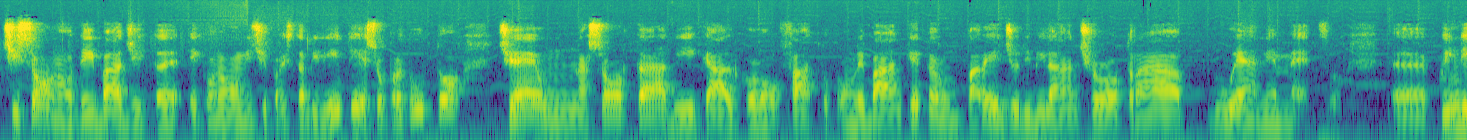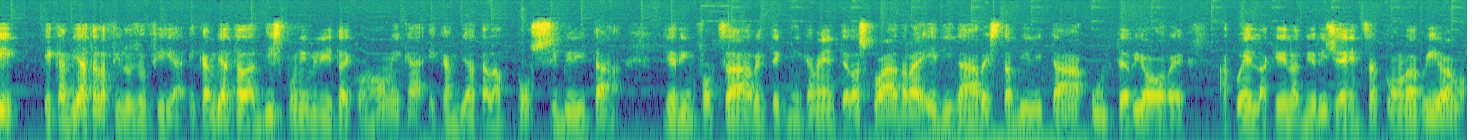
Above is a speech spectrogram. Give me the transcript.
Ci sono dei budget economici prestabiliti e soprattutto c'è una sorta di calcolo fatto con le banche per un pareggio di bilancio tra due anni e mezzo. Eh, quindi è cambiata la filosofia, è cambiata la disponibilità economica, è cambiata la possibilità di rinforzare tecnicamente la squadra e di dare stabilità ulteriore a quella che è la dirigenza con l'arrivo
